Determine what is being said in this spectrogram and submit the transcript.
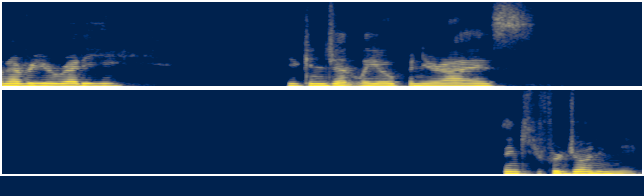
Whenever you're ready, you can gently open your eyes. Thank you for joining me.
